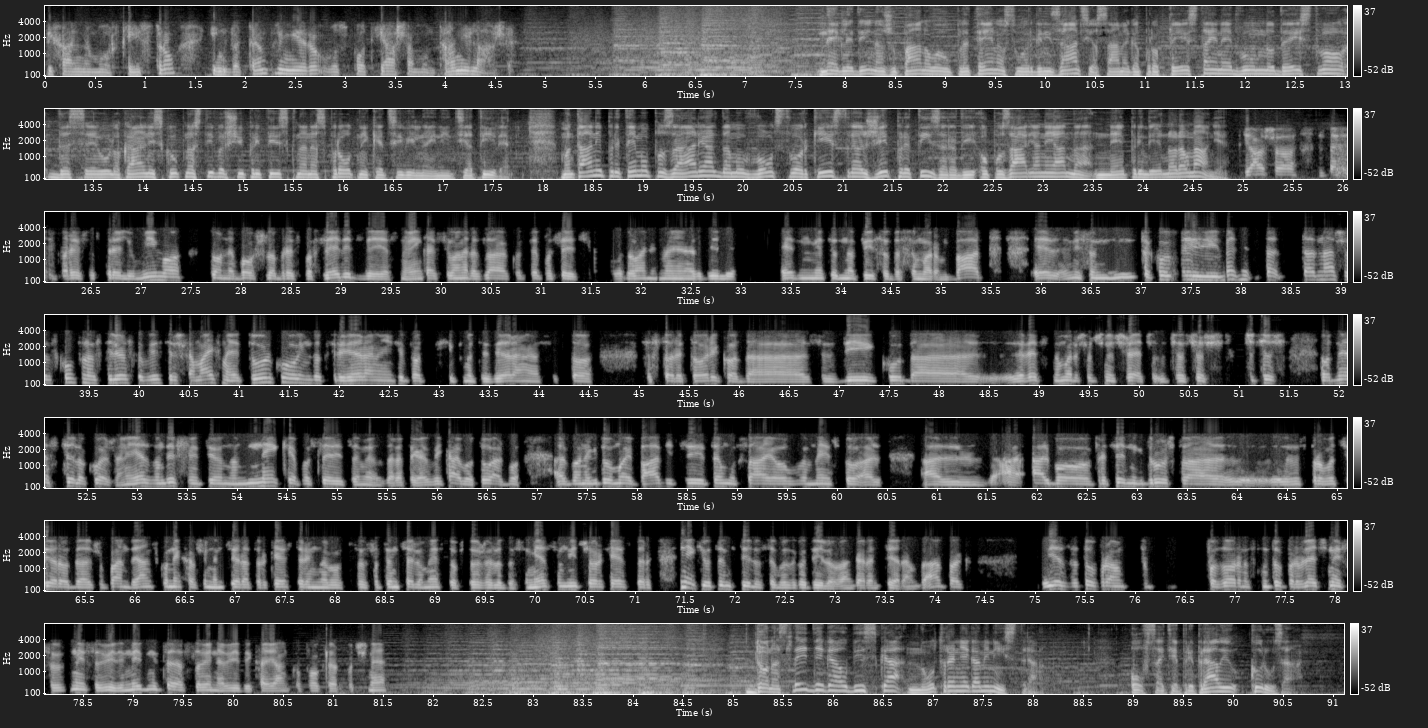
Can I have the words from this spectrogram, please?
pihalnemu orkestru in v tem primeru gospod Jaša Montani laže. Ne glede na županovo upletenost v organizacijo samega protesta, je nedvomno dejstvo, da se v lokalni skupnosti vrši pritisk na nasprotnike civilne inicijative. Montani pri tem opozarja, da mu vodstvo orkestra že preti zaradi opozarjanja na neprimerno ravnanje. Jaša, zdaj si pa res ustrelil mimo, to ne bo šlo brez posledic, zdaj jaz ne vem, kaj si on razlaga kot te posledice, kako so oni meni naredili. Eden mi je tudi napisal, da se moram bati. E, mislim, tako ta, ta naša skupnost, Ilirsko-Bistriška majhna, je turku indoktrinirana in hipnotizirana s to s to retoriko, da se zdi, da res ne moreš več nič reči, če češ, če češ odnesti celo kožo. Ne? Jaz bom definitivno neke posledice imel zaradi tega. Zdaj, kaj bo to, ali bo, ali bo nekdo v moji babici tam usajal v mestu, ali, ali, ali bo predsednik društva eh, sprovociral, da župan dejansko neha financirati orkester in da bo se tem celo mesto obtožilo, da sem jaz uničil orkester. Nekaj v tem stilu se bo zgodilo, vam garantiram. Ampak jaz zato pravim pozornost na to privleč, ne se, ne se vidi, ne, ne cela Slovenija vidi, kaj Janko Pokler počne. Do naslednjega obiska notranjega ministra. Offside je pripravil Koruza.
